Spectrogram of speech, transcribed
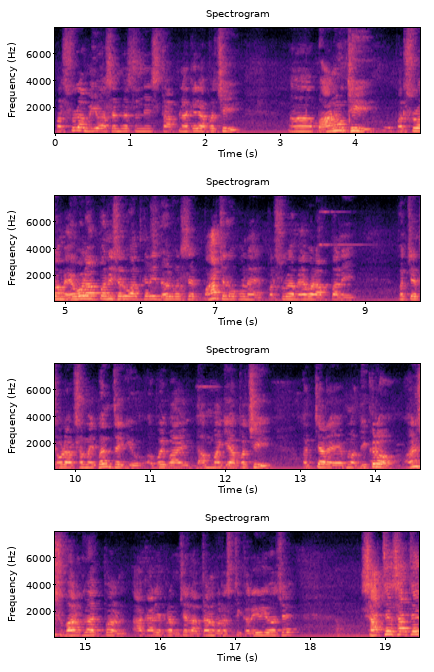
પરશુરામ યુવા સંગઠનની સ્થાપના કર્યા પછી બાણુંથી પરશુરામ એવોર્ડ આપવાની શરૂઆત કરી. દર વર્ષે પાંચ લોકોને પરશુરામ એવોર્ડ આપવાની વચ્ચે થોડા સમય બંધ થઈ ગયું. અભયભાઈ ધામમાં ગયા પછી અત્યારે એમનો દીકરો અંશ ભારદ્વાજ પણ આ કાર્યક્રમ છેલ્લા ત્રણ વર્ષથી કરી રહ્યો છે. સાથે સાથે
